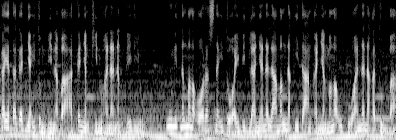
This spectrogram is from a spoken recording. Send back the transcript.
kaya't agad niya itong binaba at kanyang kinuhanan ng video. Ngunit ng mga oras na ito ay bigla niya na lamang nakita ang kanyang mga upuan na nakatumba.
